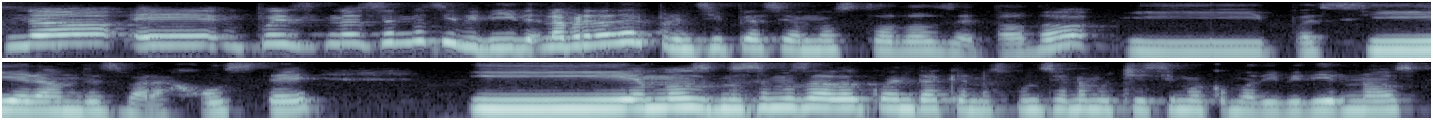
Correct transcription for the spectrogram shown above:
No, eh, pues nos hemos dividido. La verdad, al principio hacíamos todos de todo y pues sí era un desbarajuste y hemos, nos hemos dado cuenta que nos funciona muchísimo como dividirnos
